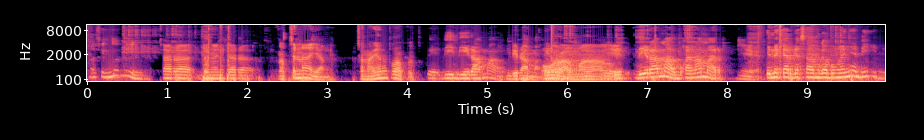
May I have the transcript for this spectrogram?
masih bang ini cara dengan cara cenayang Cenayang tuh apa tuh? Di diramal. diramal. Oh, ramal. Iya. Di, diramal bukan lamar. Iya. Ini harga saham gabungannya di ini.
